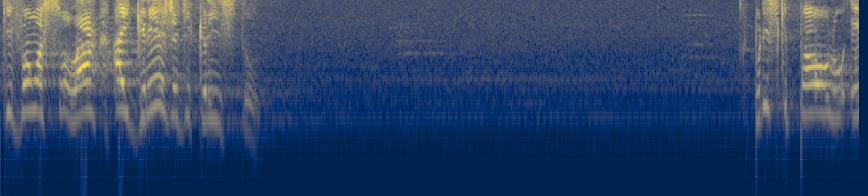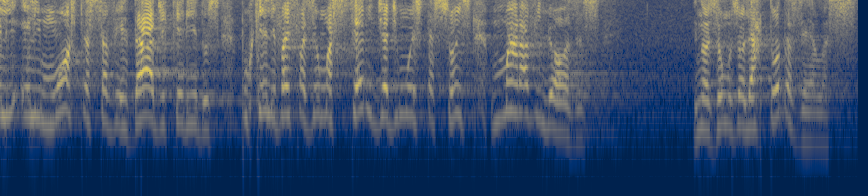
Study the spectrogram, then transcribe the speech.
que vão assolar a igreja de Cristo. Por isso que Paulo, ele, ele mostra essa verdade, queridos, porque ele vai fazer uma série de admoestações maravilhosas. E nós vamos olhar todas elas.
